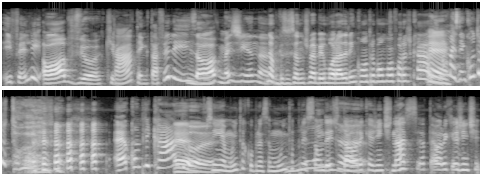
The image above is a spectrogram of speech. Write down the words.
e feliz. Óbvio que Tá. tem que estar feliz, óbvio, imagina. Não, porque se você não estiver bem humorado, ele encontra bom humor fora de casa. É. Mas encontra tudo. é complicado. É. Sim, é muita cobrança, muita pressão Muita. desde a hora que a gente nasce até a hora que a gente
